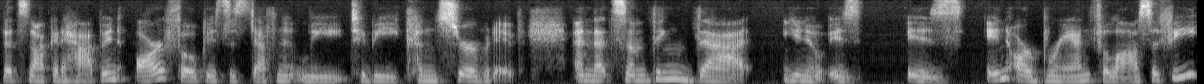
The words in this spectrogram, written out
that's not going to happen. Our focus is definitely to be conservative. And that's something that, you know, is is in our brand philosophy.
